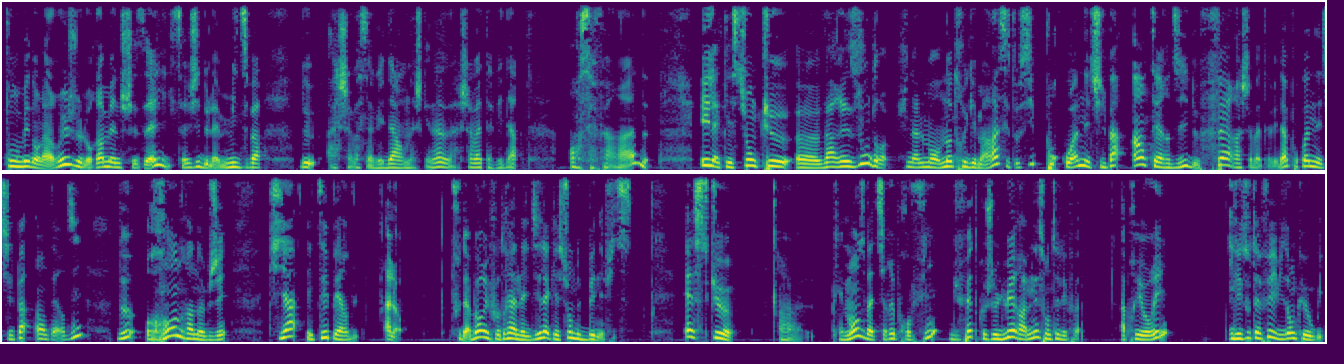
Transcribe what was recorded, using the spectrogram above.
tomber dans la rue. Je le ramène chez elle. Il s'agit de la mitzvah de Hashava Saveda en Ashkenaz, Hashava Taveda en Sepharad. Et la question que euh, va résoudre finalement notre Gemara, c'est aussi pourquoi n'est-il pas interdit de faire Hashava Taveda? Pourquoi n'est-il pas interdit de rendre un objet qui a été perdu? Alors, tout d'abord, il faudrait analyser la question de bénéfice. Est-ce que euh, Clémence va tirer profit du fait que je lui ai ramené son téléphone? A priori, il est tout à fait évident que oui.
